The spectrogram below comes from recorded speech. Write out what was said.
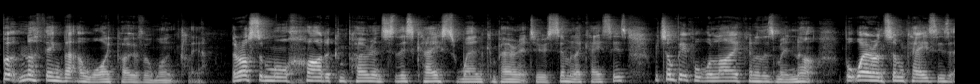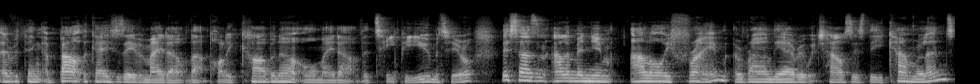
but nothing that a wipe over won't clear. There are some more harder components to this case when comparing it to similar cases, which some people will like and others may not, but where on some cases everything about the case is either made out of that polycarbonate or made out of the TPU material, this has an aluminium alloy frame around the area which houses the camera lens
